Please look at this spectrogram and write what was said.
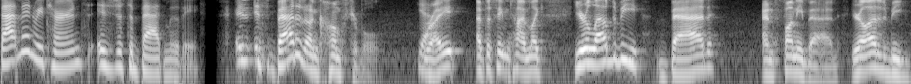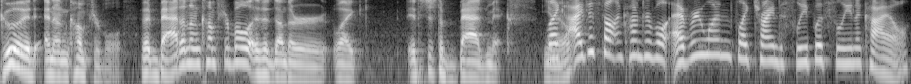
Batman Returns is just a bad movie. It, it's bad and uncomfortable, Yes. right? At the same time, like you're allowed to be bad and funny bad. You're allowed to be good and uncomfortable. But bad and uncomfortable is another like. It's just a bad mix. You like know? I just felt uncomfortable. Everyone's like trying to sleep with Selina Kyle.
